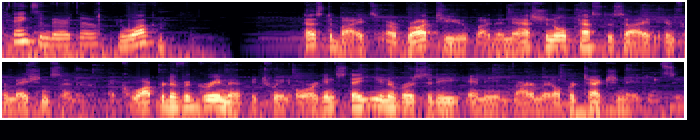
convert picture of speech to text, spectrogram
Thanks, Umberto. You're welcome. Pestabytes are brought to you by the National Pesticide Information Center, a cooperative agreement between Oregon State University and the Environmental Protection Agency.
